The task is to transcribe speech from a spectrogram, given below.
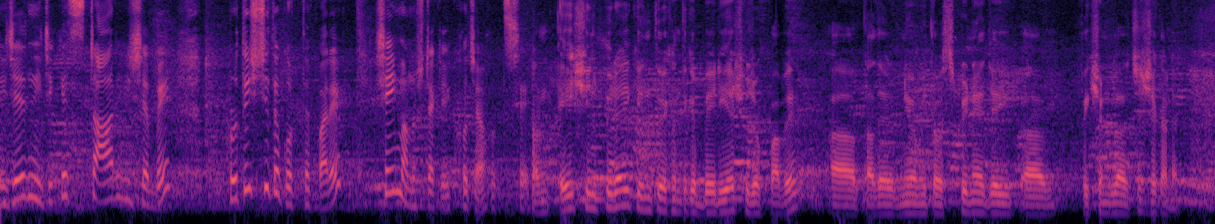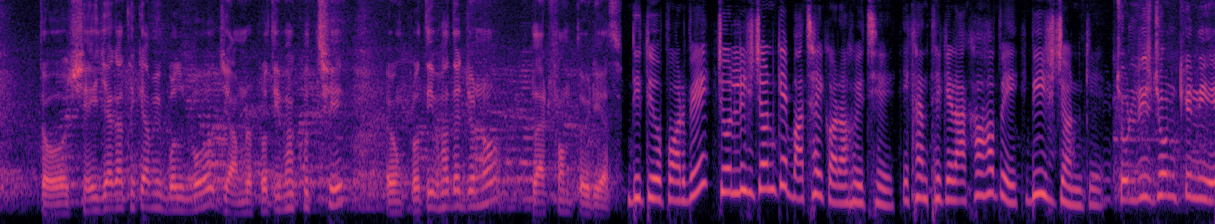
নিজে নিজেকে স্টার হিসেবে প্রতিষ্ঠিত করতে পারে, সেই মানুষটাকেই খোঁজা হচ্ছে। কারণ এই শিল্পীরাই কিন্তু এখান থেকে বেরিয়ে সুযোগ পাবে তাদের নিয়মিত স্ক্রিনে যেই ফিকশনগুলো আছে সেখানে। তো সেই জায়গা থেকে আমি বলব যে আমরা প্রতিভা খুঁজছি এবং প্রতিভাদের জন্য প্ল্যাটফর্ম তৈরি আছে। দ্বিতীয় পর্বে চল্লিশ জনকে বাছাই করা হয়েছে। এখান থেকে রাখা হবে বিশ জনকে। চল্লিশ জনকে নিয়ে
